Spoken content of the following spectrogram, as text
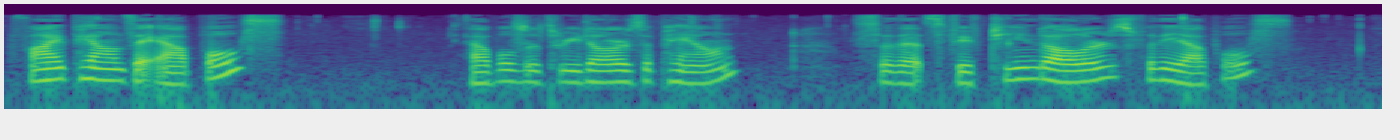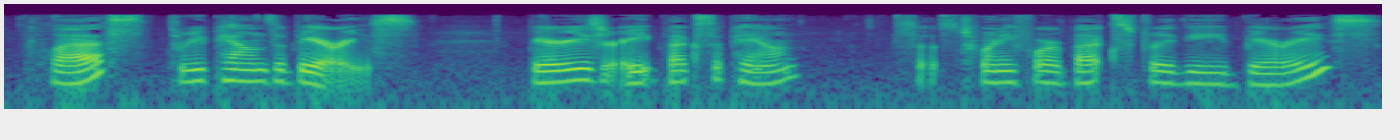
five pounds of apples. Apples are $3 a pound, so that's $15 for the apples plus 3 pounds of berries. Berries are 8 bucks a pound, so it's 24 bucks for the berries.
